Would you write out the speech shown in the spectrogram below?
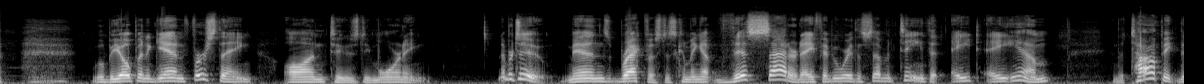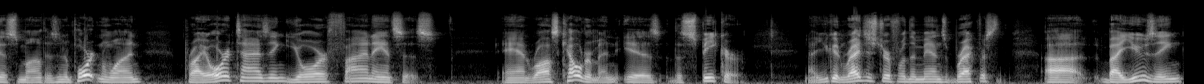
we'll be open again first thing on Tuesday morning. Number two, men's breakfast is coming up this Saturday, February the 17th at 8 a.m. And the topic this month is an important one prioritizing your finances and Ross Kelderman is the speaker. Now, you can register for the men's breakfast uh, by using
